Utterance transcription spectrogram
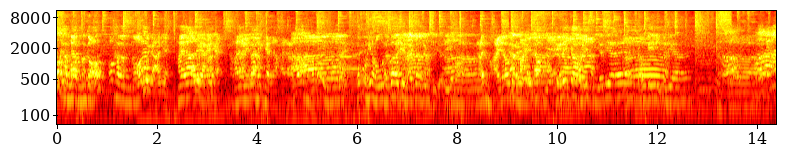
我琴日唔講，我琴日唔講咧，我會揀嘅。係啊，我會揀你喜劇係啊，你講喜劇啊，係啊，即係我琴日講完我恐怖片好睇，嗰陣時睇周星馳嗰啲㗎嘛誒唔係啊，我唔係級嘢嗰啲交喜事嗰啲咧，九幾年嗰啲啊。好，咁我哋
